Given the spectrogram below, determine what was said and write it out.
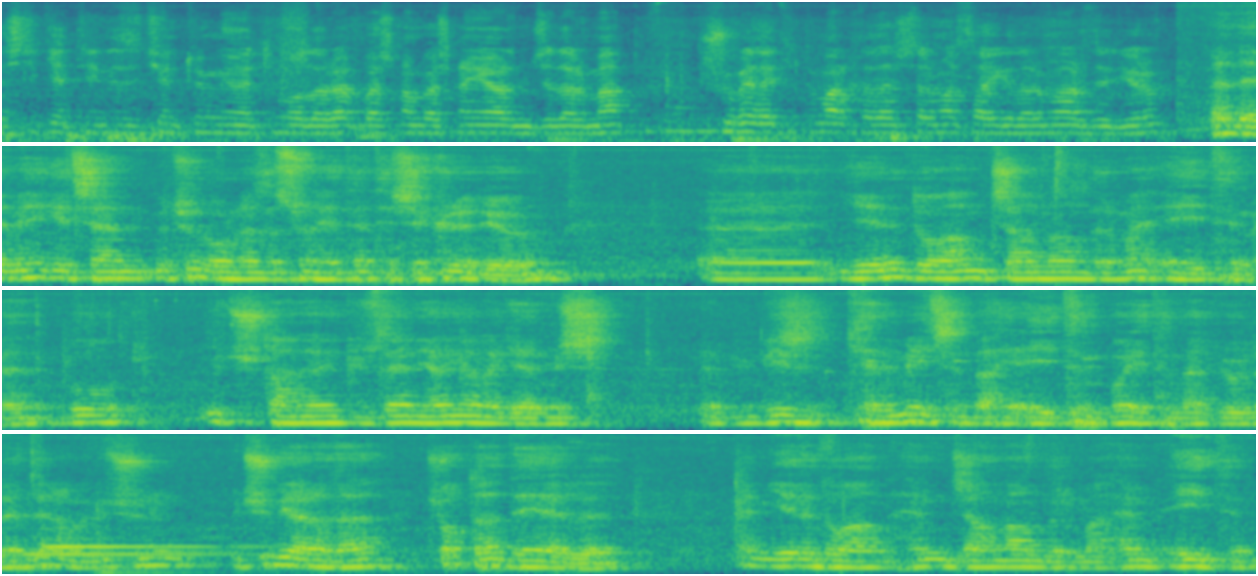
eşlik ettiğiniz için tüm yönetim olarak başkan başkan yardımcılarıma, şubedeki tüm arkadaşlarıma saygılarımı arz ediyorum. Ben de emeği geçen bütün organizasyon heyetine teşekkür ediyorum. Ee, yeni doğan canlandırma eğitimi, bu üç tane güzel yan yana gelmiş e, bir kelime için dahi eğitim, bu eğitimler görülebilir ama üçünün, üçü bir arada çok daha değerli. Hem yeni doğan, hem canlandırma, hem eğitim.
